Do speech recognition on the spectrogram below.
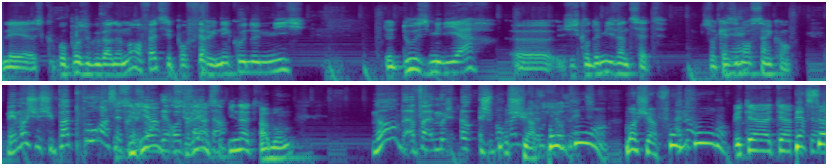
les, ce que propose le gouvernement, en fait, c'est pour faire une économie de 12 milliards euh, jusqu'en 2027, sur quasiment 5 ans. Mais moi, je suis pas pour hein, cette réforme rien, des c'est rien, retraites. c'est hein. Ah bon? Non, bah, enfin, moi, je, euh, je m'en Moi je bats suis à fond couilles, en fait. pour. Moi je suis à fond Ah pour. Mais t'es un, t'es un, Personne.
